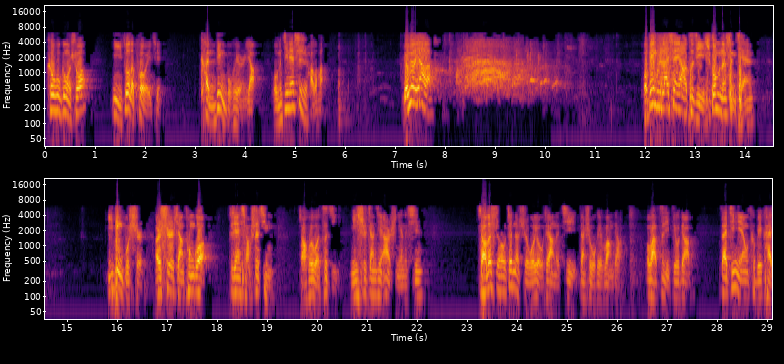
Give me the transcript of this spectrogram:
客户跟我说：“你做的破围裙，肯定不会有人要。我们今天试试好不好？有没有要的？”我并不是来炫耀自己是多么能省钱，一定不是，而是想通过这件小事情找回我自己迷失将近二十年的心。小的时候真的是我有这样的记忆，但是我给忘掉了，我把自己丢掉了。在今年，我特别开，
